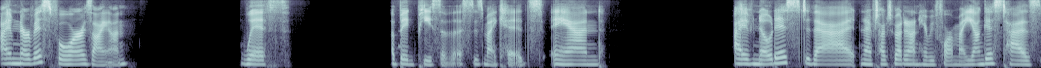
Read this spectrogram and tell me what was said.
I'm nervous for Zion with a big piece of this is my kids. And I've noticed that, and I've talked about it on here before, my youngest has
